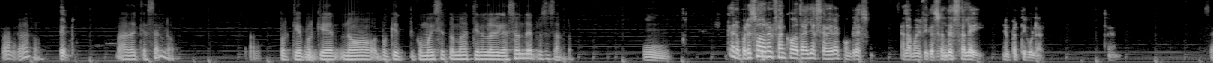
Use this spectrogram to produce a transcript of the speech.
Claro. claro. Van a tener que hacerlo. Porque, mm. porque no, porque como dice Tomás, tiene la obligación de procesarlo. Mm. Claro, por eso ahora el franco de batalla se va a ir al Congreso, a la modificación de esa ley en particular. Sí.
